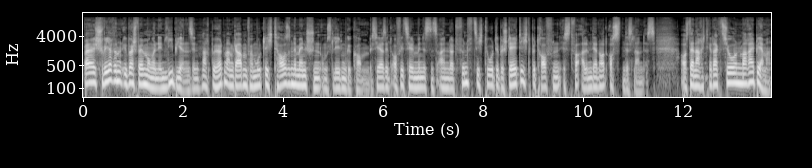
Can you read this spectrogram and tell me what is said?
Bei schweren Überschwemmungen in Libyen sind nach Behördenangaben vermutlich tausende Menschen ums Leben gekommen. Bisher sind offiziell mindestens 150 Tote bestätigt. Betroffen ist vor allem der Nordosten des Landes. Aus der Nachrichtenredaktion Marei Beermann.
